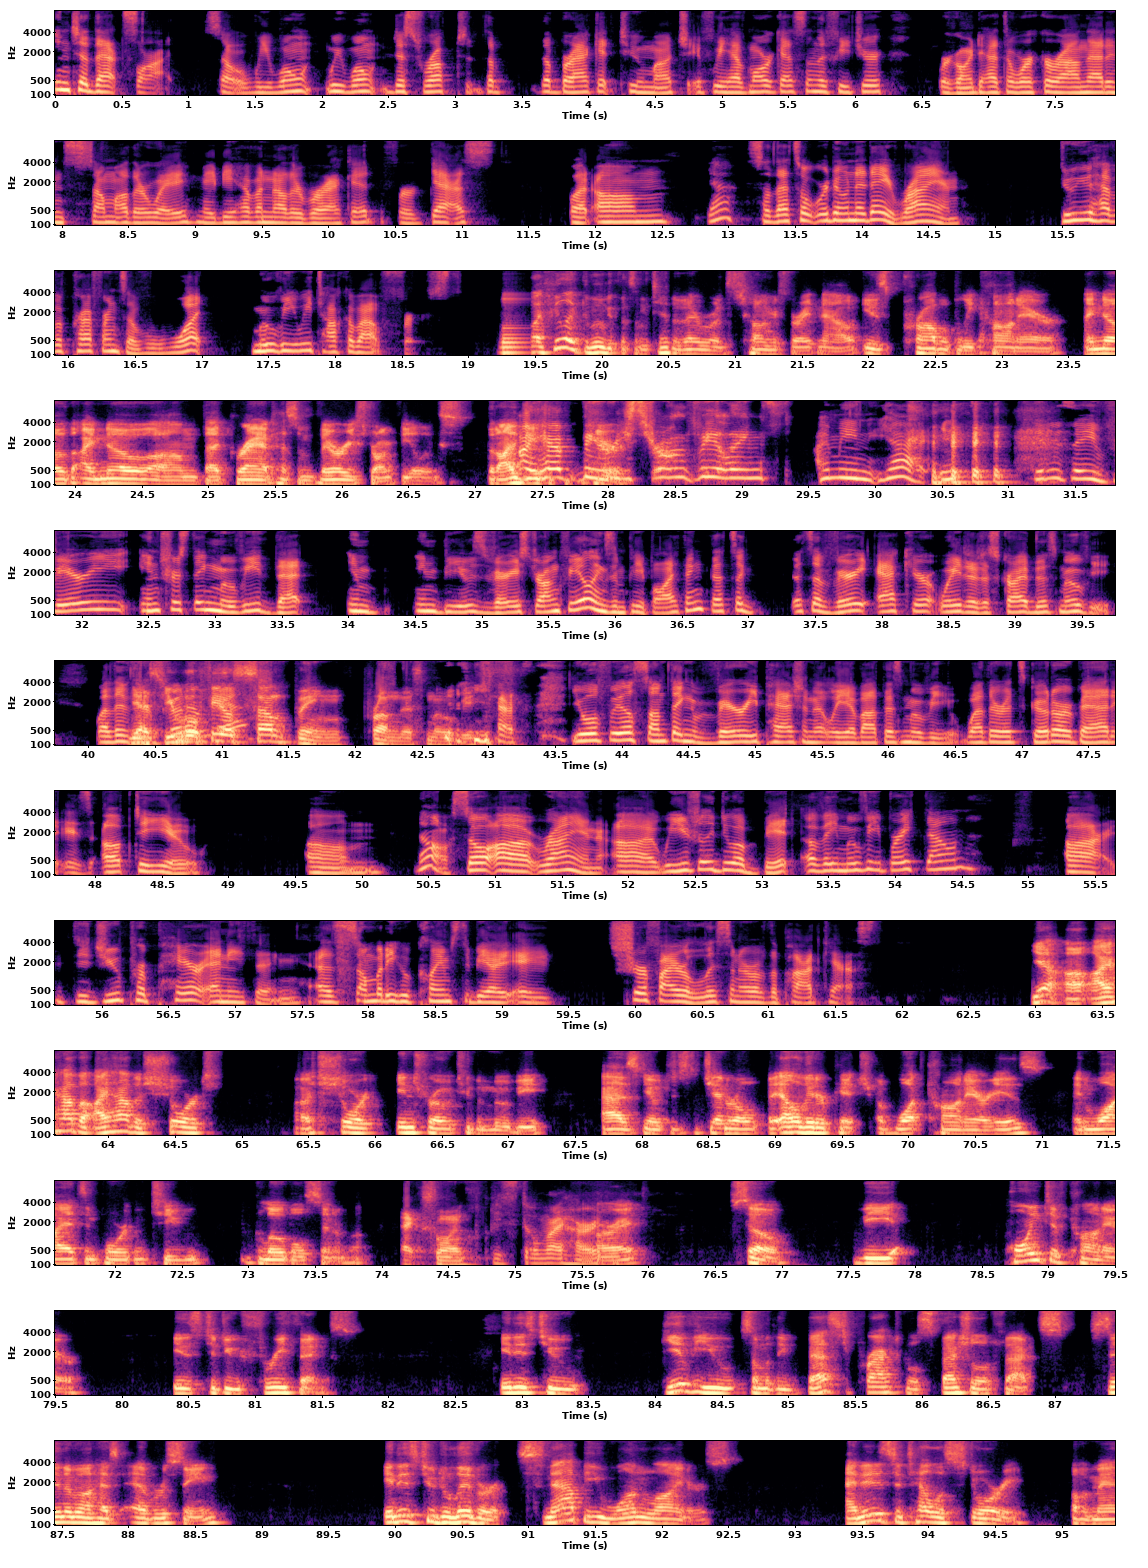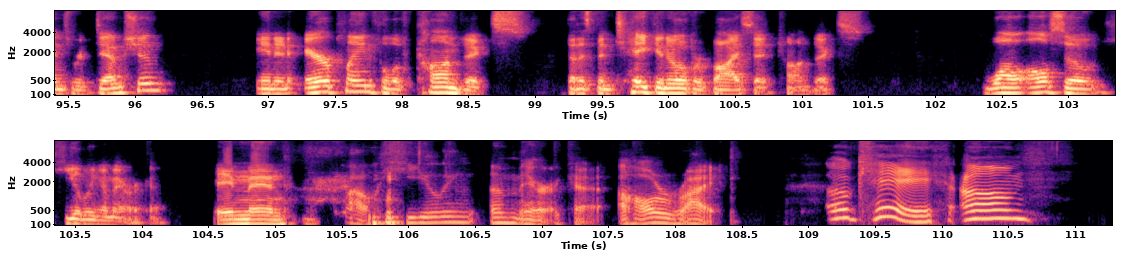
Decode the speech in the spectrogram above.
into that slot. So we won't we won't disrupt the the bracket too much. If we have more guests in the future, we're going to have to work around that in some other way. Maybe have another bracket for guests. But um yeah, so that's what we're doing today. Ryan, do you have a preference of what movie we talk about first? well I feel like the movie that's on the tip of everyone's tongues right now is probably Con Air. I know th- I know um that Grant has some very strong feelings that I do I have here. very strong feelings. I mean, yeah, it, it is a very interesting movie that Im- imbues very strong feelings in people. I think that's a that's a very accurate way to describe this movie. Whether yes, you will feel bad- something from this movie. yes, you will feel something very passionately about this movie. Whether it's good or bad is up to you. Um, no. So, uh, Ryan, uh, we usually do a bit of a movie breakdown. Uh, did you prepare anything as somebody who claims to be a, a surefire listener of the podcast? Yeah, uh, I have a I have a short a short intro to the movie as you know just a general elevator pitch of what Con Air is and why it's important to global cinema. Excellent. Be still my heart. All right. So the point of Con Air is to do three things. It is to give you some of the best practical special effects cinema has ever seen. It is to deliver snappy one liners. And it is to tell a story of a man's redemption in an airplane full of convicts that has been taken over by said convicts, while also healing America. Amen. Wow, healing America. All right. Okay. Um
